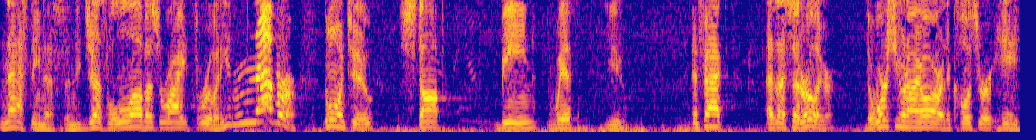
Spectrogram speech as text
nastiness and he just love us right through it. He's never going to stop being with you. In fact, as I said earlier, the worse you and I are, the closer he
